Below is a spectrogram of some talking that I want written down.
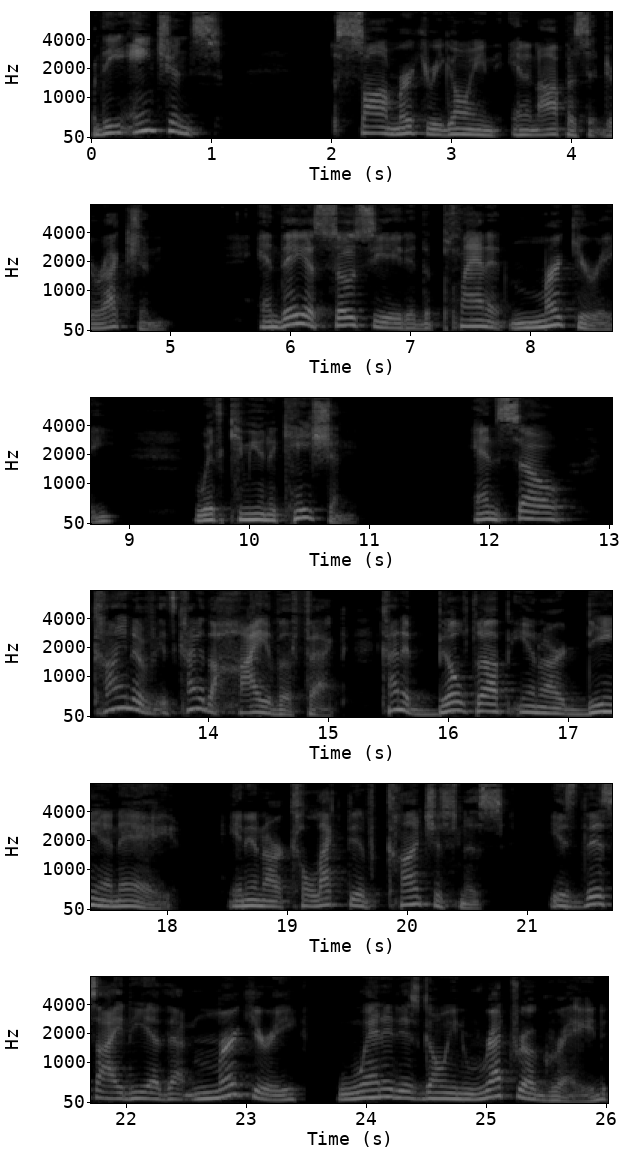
the ancients saw Mercury going in an opposite direction, and they associated the planet Mercury with communication. And so, kind of, it's kind of the hive effect, kind of built up in our DNA and in our collective consciousness is this idea that Mercury, when it is going retrograde,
